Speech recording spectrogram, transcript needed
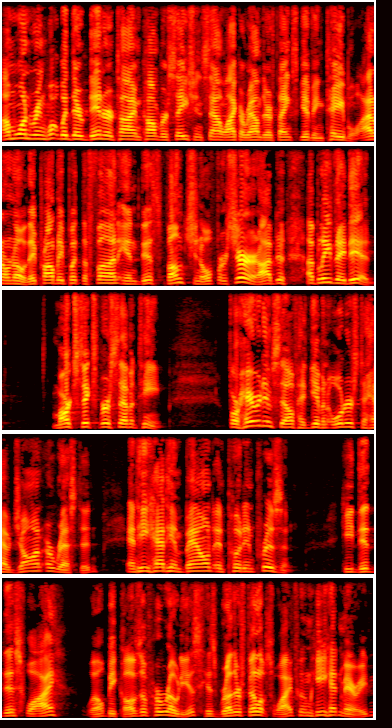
I'm wondering what would their dinner time conversation sound like around their Thanksgiving table. I don't know. They probably put the fun in dysfunctional for sure. I, I believe they did. Mark 6, verse 17. For Herod himself had given orders to have John arrested, and he had him bound and put in prison. He did this why? Well, because of Herodias, his brother Philip's wife, whom he had married.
